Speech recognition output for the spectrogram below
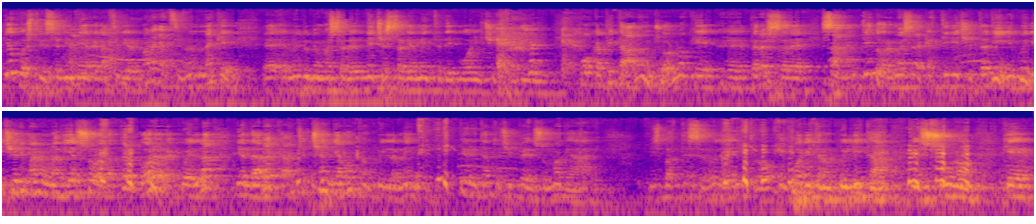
Io questo insegno ai miei ragazzi, dire, ma ragazzi non è che eh, noi dobbiamo essere necessariamente dei buoni cittadini. Può capitare un giorno che eh, per essere santi dovremmo essere cattivi cittadini, quindi ci rimane una via sola da percorrere, quella di andare al carcere, ci andiamo tranquillamente. Io ogni tanto ci penso, magari mi sbattessero dentro un po' di tranquillità, nessuno che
